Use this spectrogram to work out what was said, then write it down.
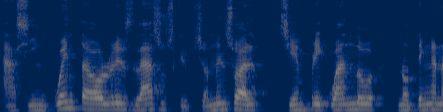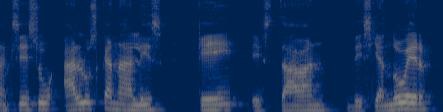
a 50 dólares la suscripción mensual, siempre y cuando no tengan acceso a los canales que estaban deseando ver.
